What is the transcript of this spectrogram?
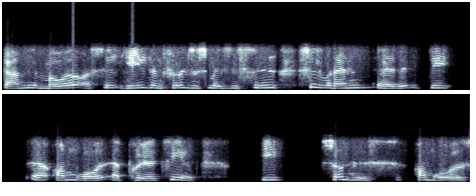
gamle måder at se hele den følelsesmæssige side, se hvordan øh, det øh, område er prioriteret i sundhedsområdet.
